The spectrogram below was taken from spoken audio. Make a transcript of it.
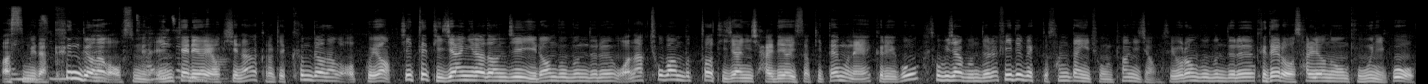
맞습니다. 큰 변화가 없습니다. 인테리어 역시나 그렇게 큰 변화가 없고요. 시트 디자인이라든지 이런 부분들은 워낙 초반부터 디자인이 잘 되어 있었기 때문에 그리고 소비자분들의 피드백도 상당히 좋은 편이죠. 그래서 이런 부분들은 그대로 살려놓은 부분이고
